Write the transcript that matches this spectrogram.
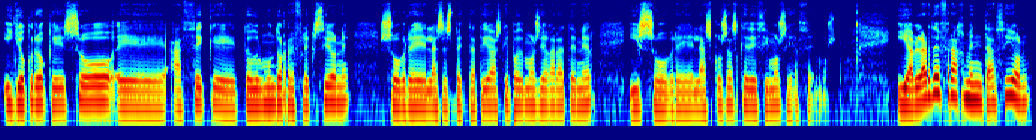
Y yo creo que eso hace que todo el mundo reflexione sobre las expectativas que podemos llegar a tener y sobre las cosas que decimos y hacemos. Y hablar de fragmentación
